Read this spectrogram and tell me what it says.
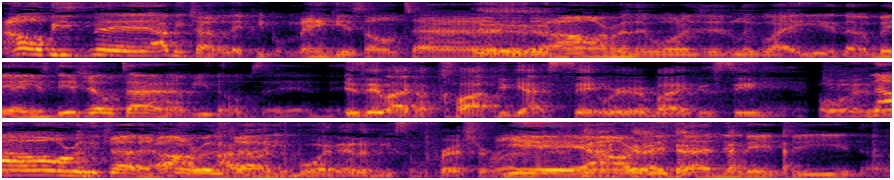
I don't be man, I be trying to let people make it sometimes. You know, I don't really want to just look like you know, but yeah, it's, it's your time. You know what I'm saying? Is it like a clock you got set where everybody can see? Or No, it- I don't really try to. I don't really I try to. boy, that'll be some pressure right Yeah, I don't really try to do that to you. You know,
